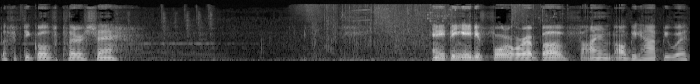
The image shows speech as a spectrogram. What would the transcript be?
the 50 gold player set. Anything 84 or above, I'm, I'll be happy with.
